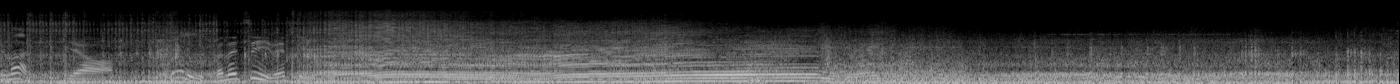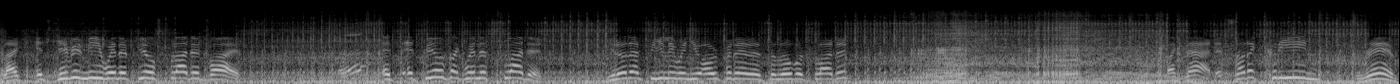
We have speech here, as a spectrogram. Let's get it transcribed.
Too much? Yeah. But let's see, let's see. Like it's giving me when it feels flooded vibes. Huh? It, it feels like when it's flooded. You know that feeling when you open it and it's a little bit flooded? Like that. It's not a clean rev.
